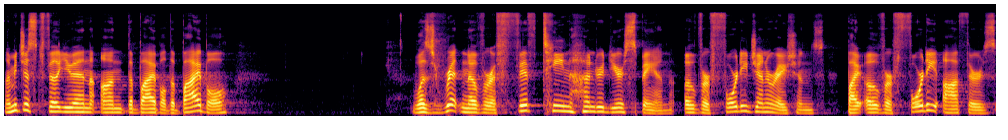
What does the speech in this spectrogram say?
Let me just fill you in on the Bible. The Bible was written over a 1500 year span, over 40 generations by over 40 authors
